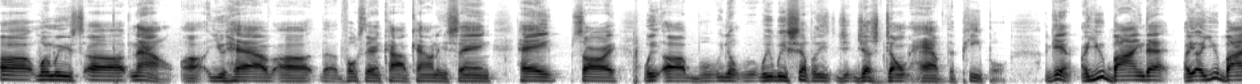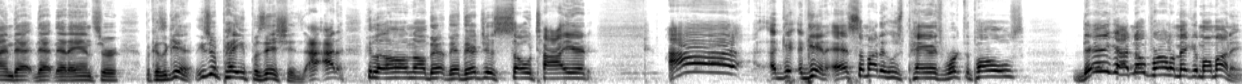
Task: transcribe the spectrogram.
Uh, when we uh, now uh, you have uh, the folks there in Cobb County saying, "Hey, sorry, we uh, we we, we simply j- just don't have the people." Again, are you buying that? Are, you buying that that that answer? Because again, these are paid positions. I, I feel like, oh no, they're, they're, they're just so tired. I again, again, as somebody whose parents work the polls, they got no problem making more money.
